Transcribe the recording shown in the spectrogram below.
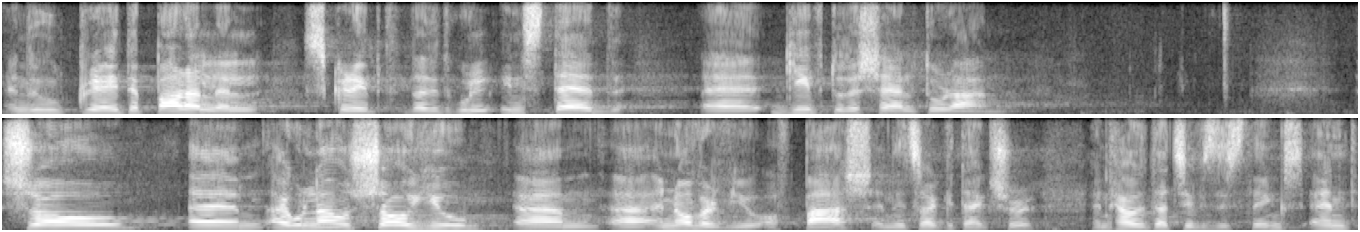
and it will create a parallel script that it will instead uh, give to the shell to run. So um, I will now show you um, uh, an overview of PaSh and its architecture and how it achieves these things. And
